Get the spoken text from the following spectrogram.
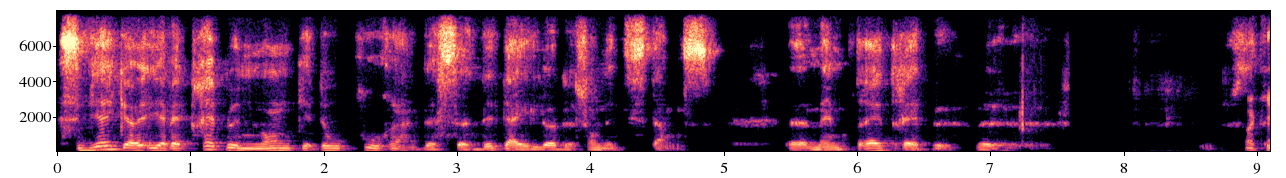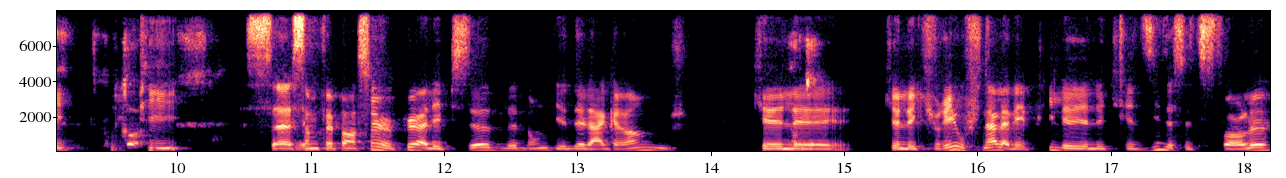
Si bien qu'il y avait très peu de monde qui était au courant de ce détail-là de son existence. Euh, même très, très peu. Euh, OK. Puis ça, me fait penser un peu à l'épisode de La Grange, que le, que le curé, au final, avait pris le, crédit de cette histoire-là,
